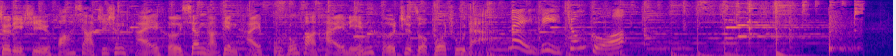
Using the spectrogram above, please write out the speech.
这里是华夏之声台和香港电台普通话台联合制作播出的《魅力中国》。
